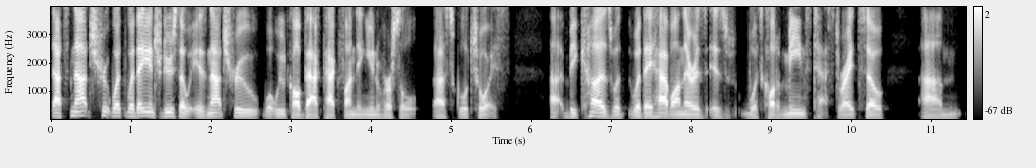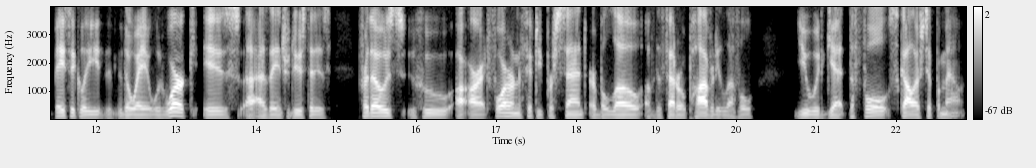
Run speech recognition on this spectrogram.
That's not true. What what they introduced though is not true. What we would call backpack funding, universal uh, school choice, uh, because what what they have on there is is what's called a means test, right? So um, basically, the, the, way it would work is uh, as they introduced it is for those who are, are at 450% or below of the federal poverty level, you would get the full scholarship amount.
